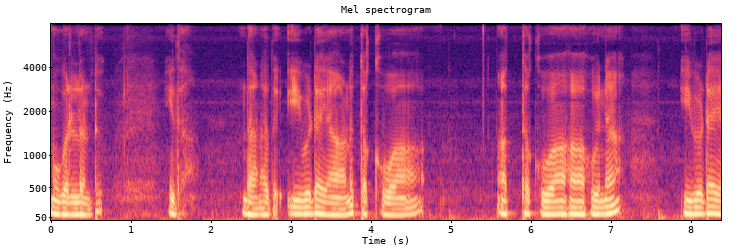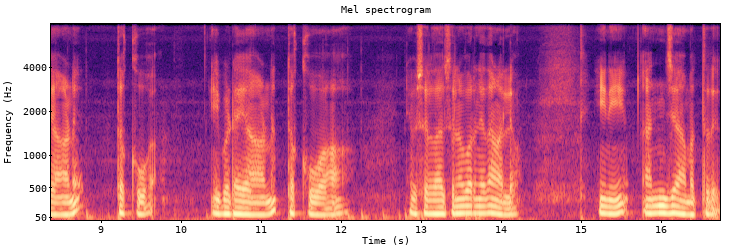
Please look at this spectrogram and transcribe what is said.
മുകളിലുണ്ട്. ഇതാ ഇതാണത്. ഇവിടെയാണ് തക്കുവ അത്തക്കുവാഹാഹുന ഇവിടെയാണ് തക്കുവ ഇവിടെയാണ് തക്കുവ നബി സല്ലല്ലാഹു അലൈഹി വസല്ലം പറഞ്ഞതാണല്ലോ. ഇനി അഞ്ചാമത്തത്.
